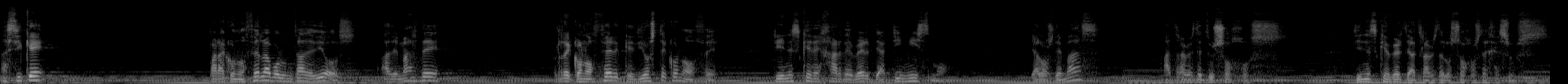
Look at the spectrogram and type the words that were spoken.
Así que, para conocer la voluntad de Dios, además de reconocer que Dios te conoce, tienes que dejar de verte a ti mismo y a los demás a través de tus ojos. Tienes que verte a través de los ojos de Jesús.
